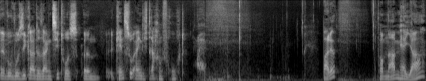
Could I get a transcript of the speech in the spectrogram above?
Äh, wo, wo Sie gerade sagen Zitrus, ähm, kennst du eigentlich Drachenfrucht? Warte. Vom Namen her ja.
